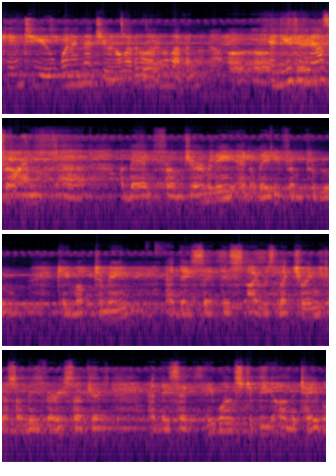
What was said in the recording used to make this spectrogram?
came to you when I met you in 11 11 11. Uh, uh, And you didn't ask from, for it. Uh, a man from Germany and a lady from Peru came up to me, and they said this. I was lecturing just on these very subjects, and they said he wants to be on the table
